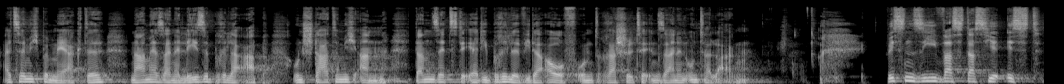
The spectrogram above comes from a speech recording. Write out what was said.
Als er mich bemerkte, nahm er seine Lesebrille ab und starrte mich an, dann setzte er die Brille wieder auf und raschelte in seinen Unterlagen. Wissen Sie, was das hier ist?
